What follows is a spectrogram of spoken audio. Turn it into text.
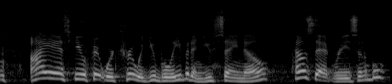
I ask you if it were true, would you believe it? And you say no? How's that reasonable?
